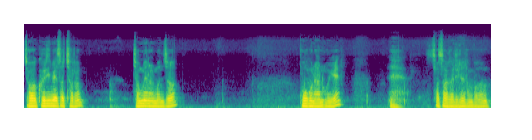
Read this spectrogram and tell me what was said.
저 그림에서처럼 정면을 먼저 보고 난 후에 네, 서사거리를 한번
